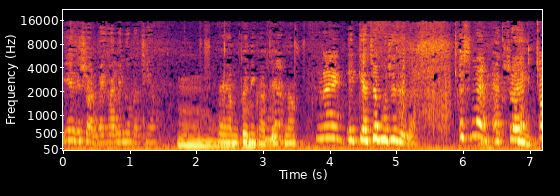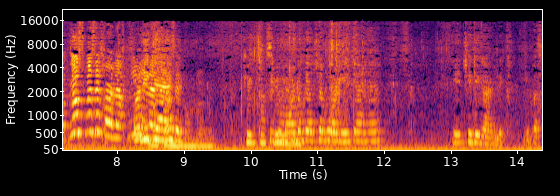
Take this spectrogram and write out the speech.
ये निशान भाई खा लेंगे बच्चियाँ। हम्म। भाई हम तो नहीं खाते इतना। नहीं। एक केचप मुझे दे दो। इसमें एक्स्ट्रा है। अपने उसमें से खाना। अपनी और ये क्या है? टमाटो केचप और ये क्या है? ये चिली गार्लिक ये बस।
